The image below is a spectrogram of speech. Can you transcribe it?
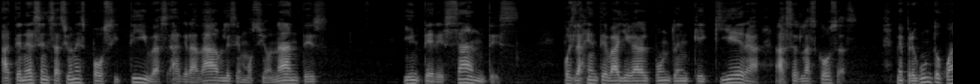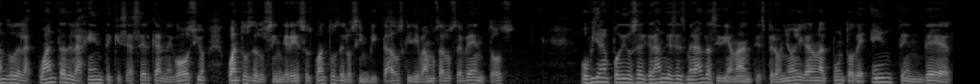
a tener sensaciones positivas, agradables, emocionantes, interesantes, pues la gente va a llegar al punto en que quiera hacer las cosas. Me pregunto de la, cuánta de la gente que se acerca al negocio, cuántos de los ingresos, cuántos de los invitados que llevamos a los eventos, hubieran podido ser grandes esmeraldas y diamantes, pero no llegaron al punto de entender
